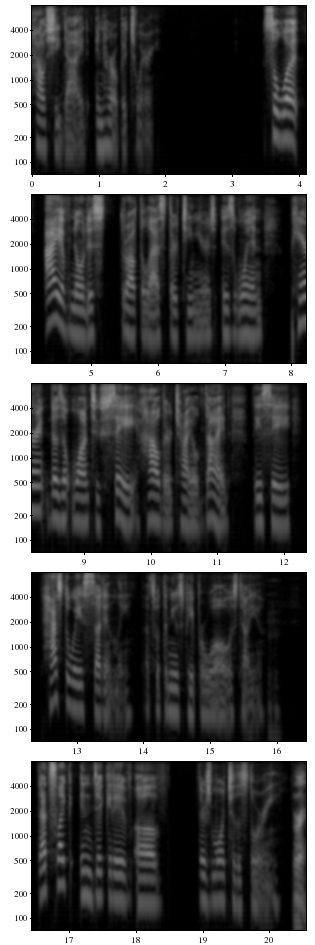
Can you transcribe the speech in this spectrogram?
how she died in her obituary so what I have noticed throughout the last 13 years is when parent doesn't want to say how their child died, they say passed away suddenly. That's what the newspaper will always tell you. Mm-hmm. That's like indicative of there's more to the story. right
